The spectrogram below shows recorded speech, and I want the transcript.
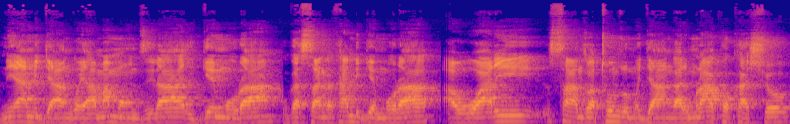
ni ya miryango yama mu nzira igemura ugasanga kandi igemura uwari sanzwe atunze umuryango ari muri ako kasho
